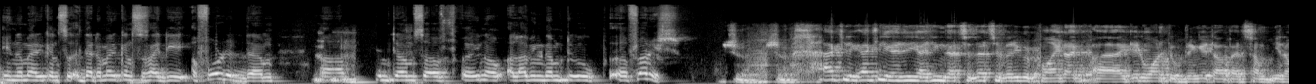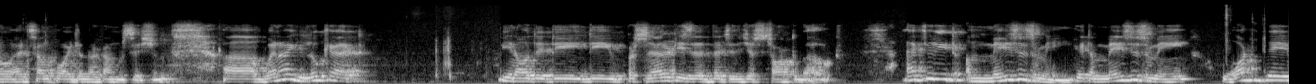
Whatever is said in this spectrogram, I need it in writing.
in American so that American society afforded them uh, in terms of uh, you know allowing them to uh, flourish. Sure, sure. Actually, actually, I think that's a, that's a very good point. I I did want to bring it up at some you know at some point in our conversation. Uh, when I look at you know the the, the personalities that, that you just talked about. Actually it amazes me it amazes me what they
